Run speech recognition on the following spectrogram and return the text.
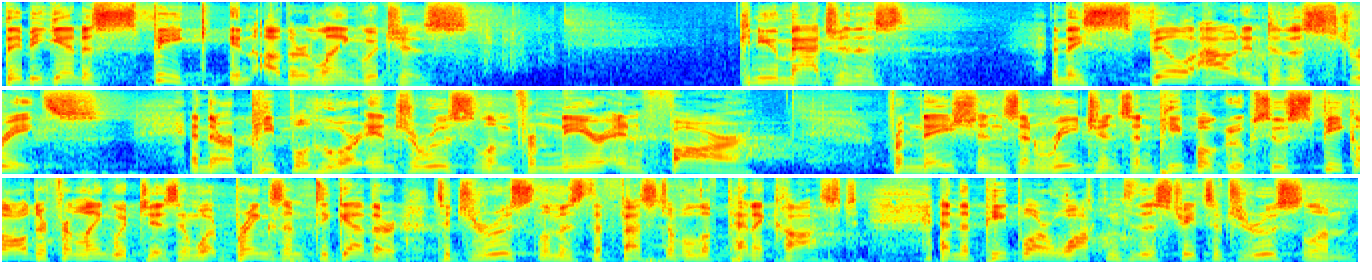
they began to speak in other languages. Can you imagine this? And they spill out into the streets, and there are people who are in Jerusalem from near and far from nations and regions and people groups who speak all different languages. And what brings them together to Jerusalem is the festival of Pentecost. And the people are walking to the streets of Jerusalem.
